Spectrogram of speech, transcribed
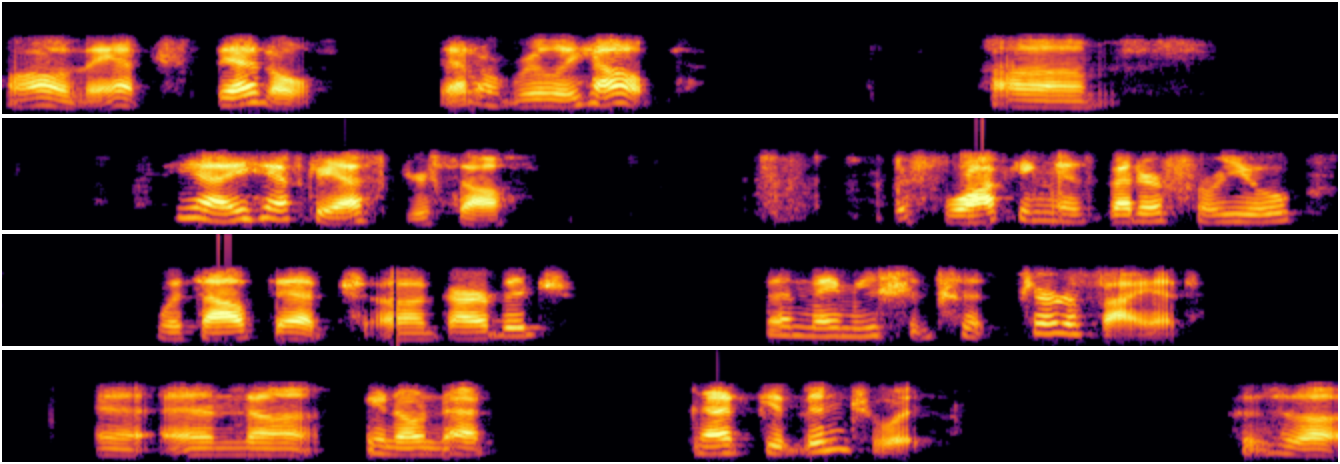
oh, that's that'll that'll really help. Um, yeah, you have to ask yourself if walking is better for you without that uh, garbage, then maybe you should certify it and, and uh, you know not not give in to it because uh,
